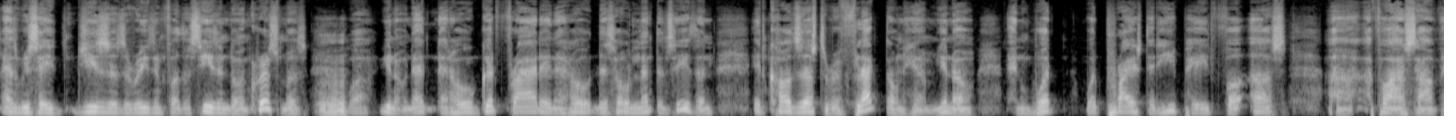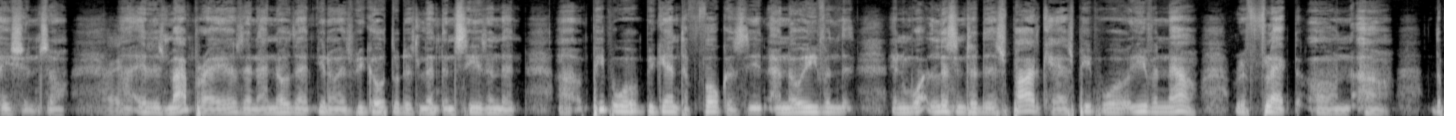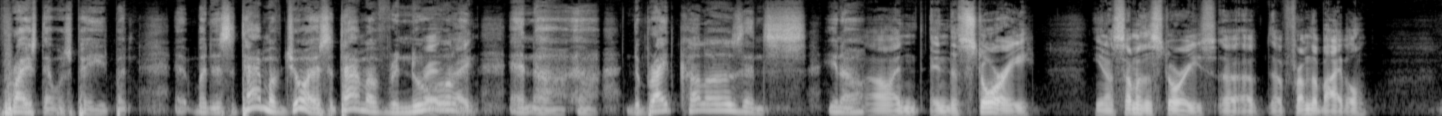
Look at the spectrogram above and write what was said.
As we say, Jesus is the reason for the season during Christmas. Mm-hmm. Well, you know that, that whole Good Friday and that whole this whole Lenten season, it causes us to reflect on Him, you know, and what what price that He paid for us uh, for our salvation. So, uh, it is my prayers, and I know that you know as we go through this Lenten season, that uh, people will begin to focus. I know even and what listen to this podcast, people will even now reflect on. Uh, the price that was paid, but but it's a time of joy. It's a time of renewal right. and, and uh, uh, the bright colors and you know Oh, and and the story, you know, some of the stories uh, uh, uh, from the Bible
